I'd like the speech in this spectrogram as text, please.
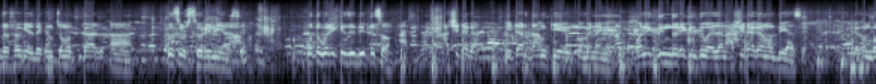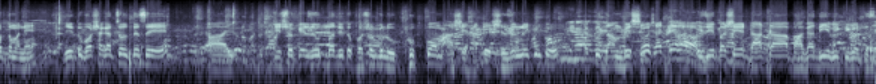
দর্শক দেখেন চমৎকার আহ, প্রচুর ছড়ি নিয়ে আসছে। কত করে কেজি দিতেছ? আশি টাকা। এটার দাম কি কমে নাই নাকি? অনেক দিন ধরে কিন্তু ভাইজান আশি টাকার মধ্যেই আছে। এখন বর্তমানে যেহেতু বর্ষাকাল চলতেছে কৃষকের যে উৎপাদিত ফসলগুলো খুব কম আসে হাটে সেজন্যই কিন্তু একটু দাম বেশি। এই যে পাশে ডাটা ভাগা দিয়ে বিক্রি করতেছে।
